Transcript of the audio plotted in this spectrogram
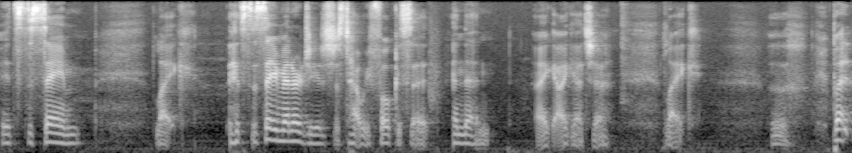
It's the same, like, it's the same energy. It's just how we focus it. And then I, I get you. Like, ugh. but,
